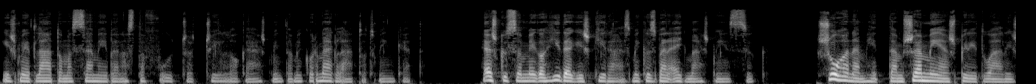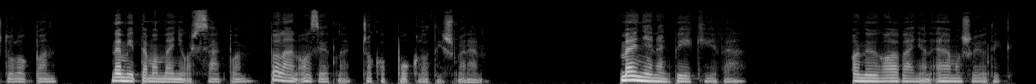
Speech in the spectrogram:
Ismét látom a szemében azt a furcsa csillogást, mint amikor meglátott minket. Esküszöm, még a hideg is kiráz, miközben egymást nézzük. Soha nem hittem semmilyen spirituális dologban. Nem hittem a mennyországban. Talán azért, mert csak a poklot ismerem. Menjenek békével. A nő halványan elmosolyodik,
